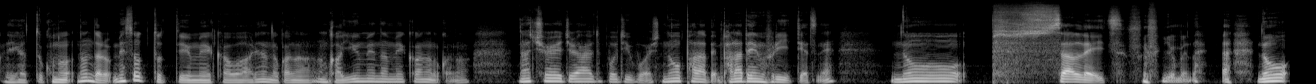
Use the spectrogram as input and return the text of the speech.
うありがとうこのなんだろうメソッドっていうメーカーはあれなのかななんか有名なメーカーなのかな Naturally Derived Body Wash No パラベンパラベンフリーってやつね No Phthalate 読めないあ No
